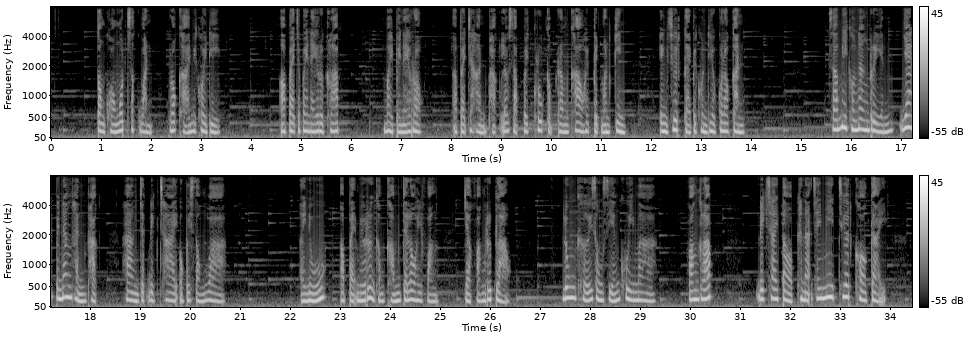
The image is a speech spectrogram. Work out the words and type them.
ต้องของดสักวัน เพราะขายไม่ค่อยดี เอาแปะจะไปไหนหรือครับ ไม่ไปไหนหรอก เอาแปจะหั่นผักแล้วสับไปคลุกกับรำข้าวให้เป็ดมันกิน เองเชือดไก่ไปคนเดียวก็แล้วกัน สามีของนางเหรียญแยกไปนั่งหั่นผัก ห่างจากเด็กชายออกไปสองวา ไอ้หนู เอาแปะมีเรื่องขำๆจะเล่าให้ฟัง อยากฟังหรือเปล่า ลุงเขยส่งเสียงคุยมา ฟังครับ เด็กชายตอบขณะใช้มีดเชือดคอไก่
